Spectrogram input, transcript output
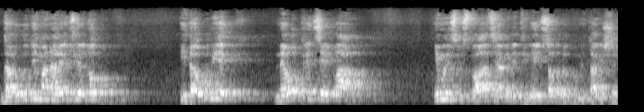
da ljudima naređuje dobro i da uvijek ne okrece glavu. Imali smo situacije, a vidjeti, neću sada da komentariše,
